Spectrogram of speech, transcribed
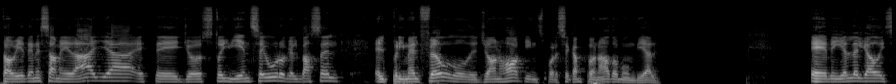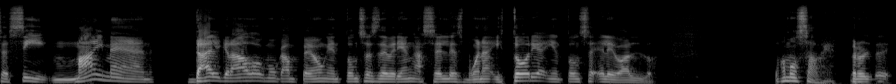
Todavía tiene esa medalla. Este, yo estoy bien seguro que él va a ser el primer feudo de John Hawkins por ese campeonato mundial. Eh, Miguel Delgado dice: Sí, my man da el grado como campeón, entonces deberían hacerles buena historia y entonces elevarlo. Vamos a ver, pero eh,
